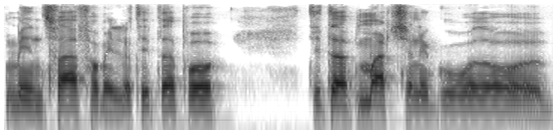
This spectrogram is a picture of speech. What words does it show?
min svärfamilj och tittade på, tittade på matchen igår och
